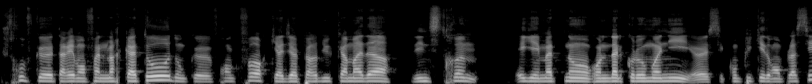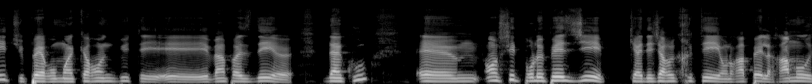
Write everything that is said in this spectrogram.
je trouve que tu arrives en fin de mercato, donc Francfort qui a déjà perdu Kamada, Lindström et maintenant Ronald Colomwani, c'est compliqué de remplacer. Tu perds au moins 40 buts et, et 20 passes D d'un coup. ensuite pour le PSG qui a déjà recruté, on le rappelle, Ramos,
